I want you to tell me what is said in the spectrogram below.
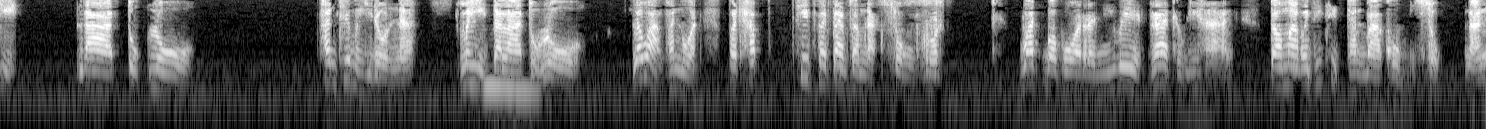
หิลาตุโล ท่านชื่อมหิดลนะมหิตลาตุโล ระหว่างผนวดประทับที่พระตามตำหนักทรงพรตวัดบวรนิเวศราชวิหาร ต่อมาวันที่10ธันวาคมศกนั้น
